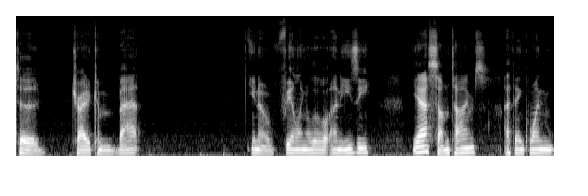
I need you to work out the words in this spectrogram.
to try to combat you know, feeling a little uneasy? Yeah, sometimes. I think when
